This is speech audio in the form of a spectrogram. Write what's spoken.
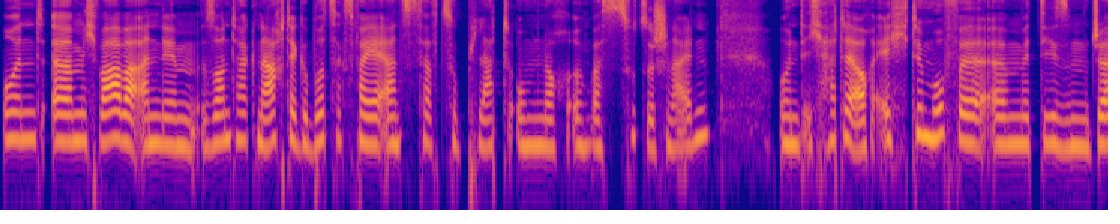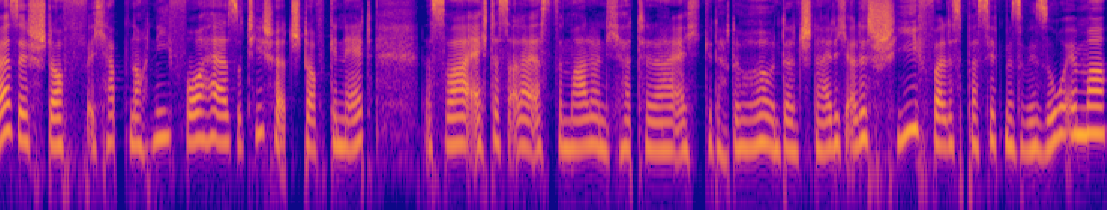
Und ähm, ich war aber an dem Sonntag nach der Geburtstagsfeier ernsthaft zu platt, um noch irgendwas zuzuschneiden. Und ich hatte auch echte Muffe äh, mit diesem Jersey-Stoff. Ich habe noch nie vorher so T-Shirt-Stoff genäht. Das war echt das allererste Mal und ich hatte da echt gedacht, oh, und dann schneide ich alles schief, weil das passiert mir sowieso immer.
